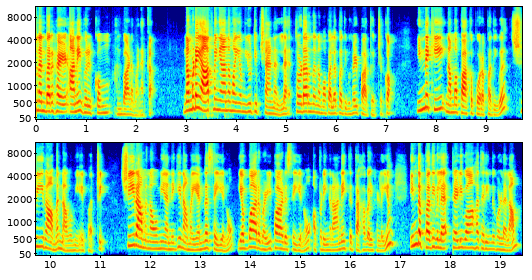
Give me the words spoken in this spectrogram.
நண்பர்கள் அனைவருக்கும் அன்பான வணக்கம். நம்முடைய ஆத்ம ஞான மையம் யூடியூப் சேனல்ல தொடர்ந்து நம்ம பல பதிவுகள் பார்த்துட்டு இருக்கோம் இன்னைக்கு நம்ம பார்க்க போற பதிவு ஸ்ரீராம நவமியை பற்றி. ஸ்ரீராம நவமி அன்னைக்கு நாம என்ன செய்யணும் எவ்வாறு வழிபாடு செய்யணும் அப்படிங்கிற அனைத்து தகவல்களையும் இந்த பதிவுல தெளிவாக தெரிந்து கொள்ளலாம்.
